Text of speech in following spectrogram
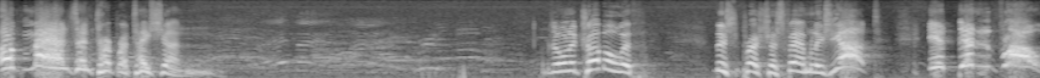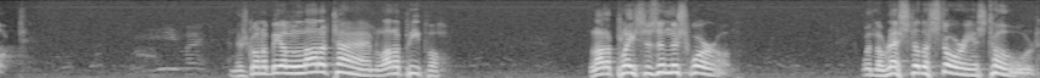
of man's interpretation. The only trouble with this precious family's yacht. It didn't float. And there's going to be a lot of time, a lot of people, a lot of places in this world when the rest of the story is told,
